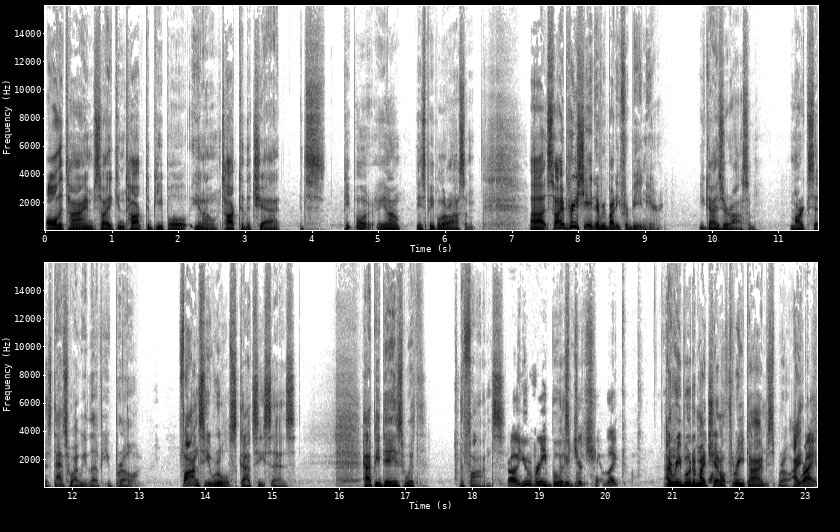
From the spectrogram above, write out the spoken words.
all the time so I can talk to people, you know, talk to the chat. It's people, are, you know, these people are awesome. Uh, so I appreciate everybody for being here. You guys are awesome. Mark says, that's why we love you, bro. Fonzie rules, Scotsy says. Happy days with the Fonz. Bro, you rebooted your cha- like I rebooted my channel three times, bro. I right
